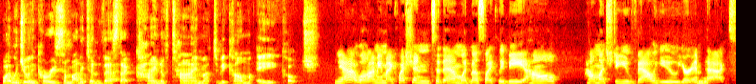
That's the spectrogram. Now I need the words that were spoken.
Why would you encourage somebody to invest that kind of time to become a coach? Yeah, well, I mean, my question to them would most likely be how how much do you value your impact,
